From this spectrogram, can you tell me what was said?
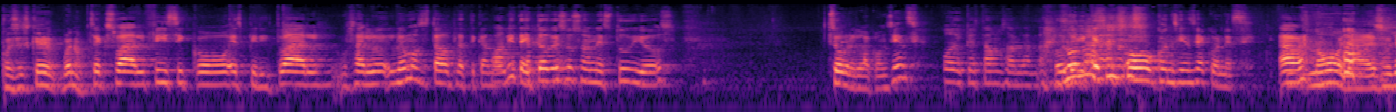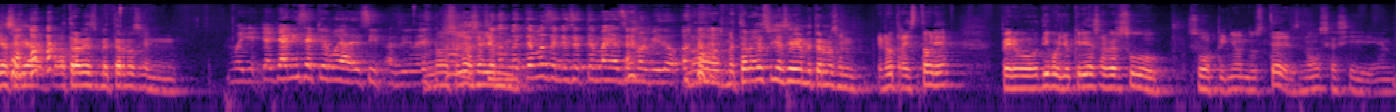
Pues es que, bueno, Sexual, físico, espiritual, o sea, lo, lo hemos estado platicando ¿O a qué ahorita y todo eso son estudios sobre la conciencia. ¿O de qué estamos hablando? O, No, no, qué- sí, sí, o conciencia con ese. Ah, no, ya, eso ya sería otra vez meternos en... Ya, ya ni sé qué voy a decir. Así de... No, eso ya sería... Si nos metemos en ese tema ya se me olvidó. No, meter- eso ya sería meternos en, en otra historia. Pero digo, yo quería saber su, su opinión de ustedes, ¿no? O sea, si en-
